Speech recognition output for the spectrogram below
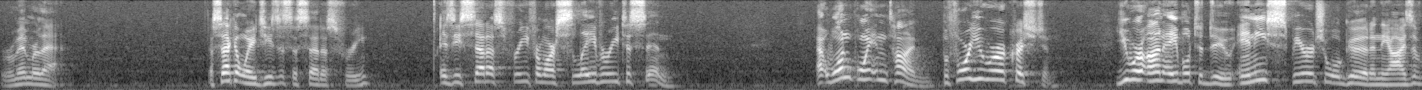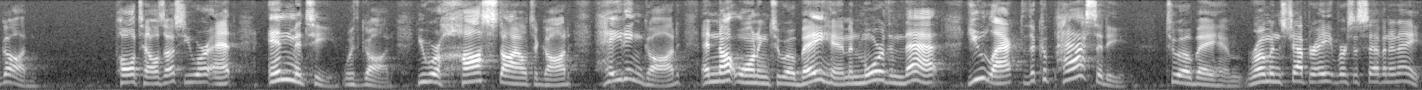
Remember that. The second way Jesus has set us free is he set us free from our slavery to sin. At one point in time, before you were a Christian, you were unable to do any spiritual good in the eyes of God. Paul tells us you were at enmity with God. You were hostile to God, hating God, and not wanting to obey Him. And more than that, you lacked the capacity to obey Him. Romans chapter 8, verses 7 and 8.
